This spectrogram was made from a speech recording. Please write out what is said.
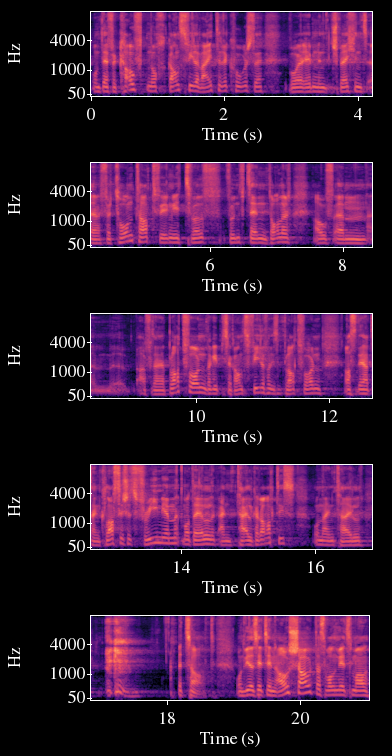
und er verkauft noch ganz viele weitere Kurse, wo er eben entsprechend äh, vertont hat für irgendwie 12, 15 Dollar auf, ähm, äh, auf seiner Plattform. Da gibt es ja ganz viele von diesen Plattformen. Also der hat ein klassisches Freemium-Modell, ein Teil gratis und ein Teil bezahlt. Und wie das jetzt eben ausschaut, das wollen wir jetzt mal,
